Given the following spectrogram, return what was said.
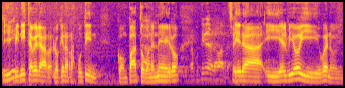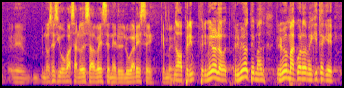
¿Y? Viniste a ver a lo que era Rasputín, con Pato, con el negro. Era, y él vio y bueno, eh, no sé si vos vas a lo de esa vez en el lugar ese. Que me- No, prim- primero, lo, primero, te man- primero me acuerdo, me dijiste que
